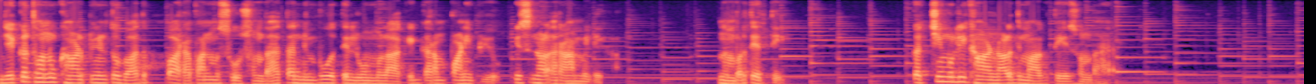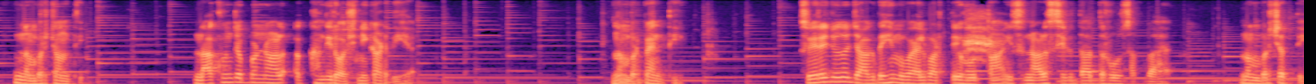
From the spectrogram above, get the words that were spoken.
ਜੇਕਰ ਤੁਹਾਨੂੰ ਖਾਣ ਪੀਣ ਤੋਂ ਬਾਅਦ ਭਾਰਾਪਨ ਮਹਿਸੂਸ ਹੁੰਦਾ ਹੈ, ਤਾਂ ਨਿੰਬੂ ਅਤੇ ਲੂਣ ਮਿਲਾ ਕੇ ਗਰਮ ਪਾਣੀ ਪੀਓ। ਇਸ ਨਾਲ ਆਰਾਮ ਮਿਲੇਗਾ। ਨੰਬਰ 33 ਕੱਚੀ ਮੂਲੀ ਖਾਣ ਨਾਲ ਦਿਮਾਗ ਤੇਜ਼ ਹੁੰਦਾ ਹੈ। ਨੰਬਰ 34 ਨਾਖੂਨ ਚੱਬਣ ਨਾਲ ਅੱਖਾਂ ਦੀ ਰੋਸ਼ਨੀ ਘਟਦੀ ਹੈ। ਨੰਬਰ 35 ਸਵੇਰੇ ਜਦੋਂ ਜਾਗਦੇ ਹੀ ਮੋਬਾਈਲ ਵਰਤਦੇ ਹੋ ਤਾਂ ਇਸ ਨਾਲ ਸਿਰ ਦਰਦ ਹੋ ਸਕਦਾ ਹੈ। ਨੰਬਰ 36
